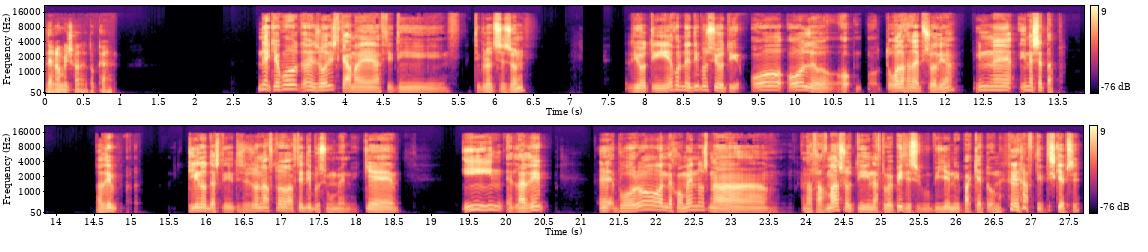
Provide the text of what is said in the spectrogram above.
Δεν νομίζω να το κάνω. Ναι, και εγώ ε, ζορίστηκα με αυτή τη, την πρώτη σεζόν. Διότι έχω την εντύπωση ότι ό, όλο, όλα αυτά τα επεισόδια είναι, είναι setup. Δηλαδή, κλείνοντας τη, τη σεζόν, αυτό, αυτή η εντύπωση μου μένει. Και ή, δηλαδή, ε, μπορώ ενδεχομένως να, να θαυμάσω την αυτοπεποίθηση που πηγαίνει πακέτο με αυτή τη σκέψη.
